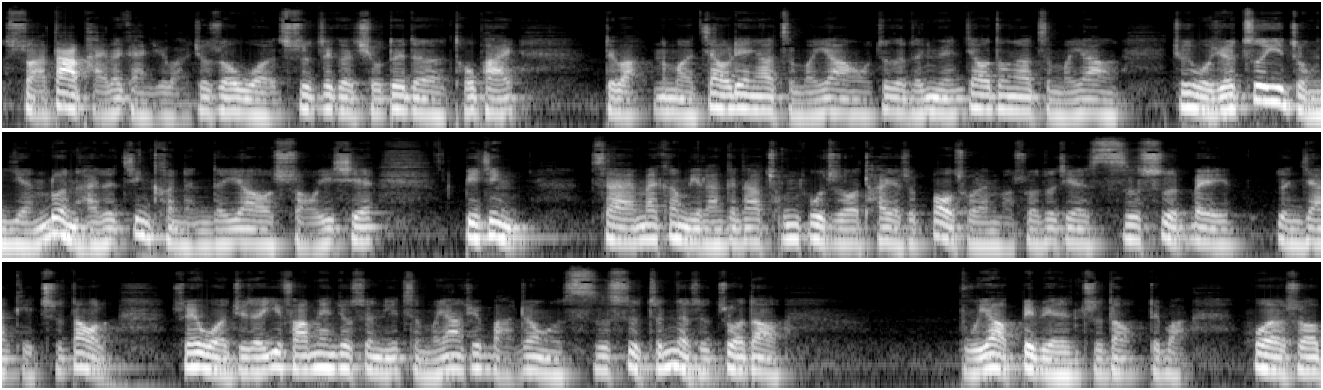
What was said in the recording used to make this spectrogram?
耍大牌的感觉吧。就是说我是这个球队的头牌，对吧？那么教练要怎么样？这个人员调动要怎么样？就是我觉得这一种言论还是尽可能的要少一些。毕竟在麦克米兰跟他冲突之后，他也是爆出来嘛，说这些私事被。人家给知道了，所以我觉得一方面就是你怎么样去把这种私事真的是做到不要被别人知道，对吧？或者说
